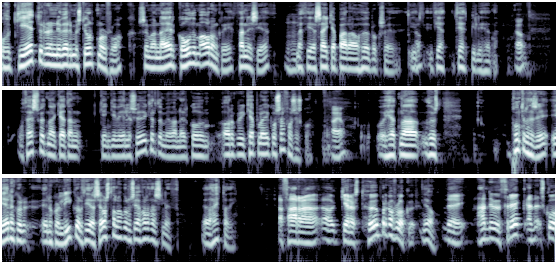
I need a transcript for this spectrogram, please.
og þú getur rauninni verið með stjórnmálflokk sem að nær góðum árangri þannig séð með því að sækja bara á höfbruksæði í, í þétt, þéttbíli hérna. Já, og þess vegna geta hann gengið vel í söðukjörðum ef hann er góðum árangri í Keflavík og Selfossi sko. Já og hérna, þú veist punkturinn þessi, er einhver, er einhver líkur því að sjálfstæðalokkurinn sé að fara þessi leið eða hætta því? Að fara að gerast höfuborgarflokkur. Nei, hann hefur frek en, sko,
